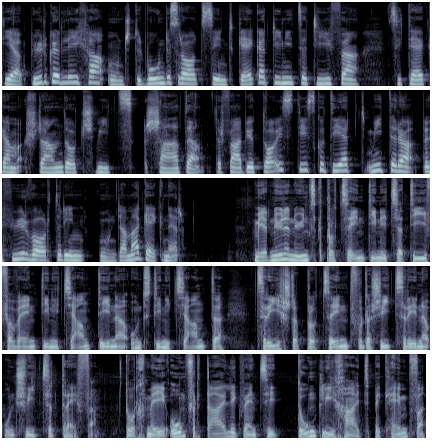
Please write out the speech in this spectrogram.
Die Bürgerlichen und der Bundesrat sind gegen die Initiative. Sie tragen am Standort Schweiz Schaden. Der Fabio Theus diskutiert mit einer Befürworterin und einem Gegner. Wir 99% Initiative wollen die Initiantinnen und die Initianten das reichste Prozent der Schweizerinnen und Schweizer treffen. Durch mehr Umverteilung wollen sie die Ungleichheit bekämpfen.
